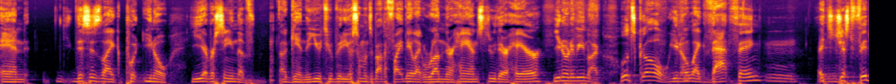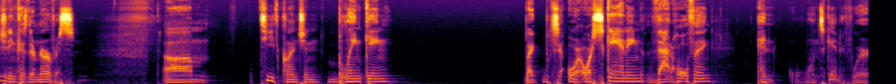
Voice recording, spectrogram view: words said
And this is like put, you know, you ever seen the, again, the YouTube video, someone's about to fight, they like run their hands through their hair. You know what I mean? Like, let's go, you know, like that thing. It's just fidgeting because they're nervous. Um, teeth clenching, blinking, like or or scanning that whole thing. And once again, if we're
